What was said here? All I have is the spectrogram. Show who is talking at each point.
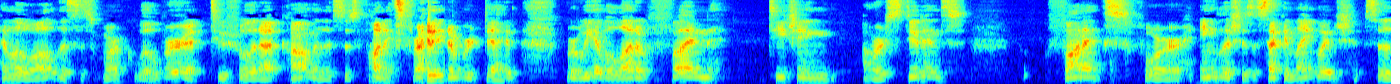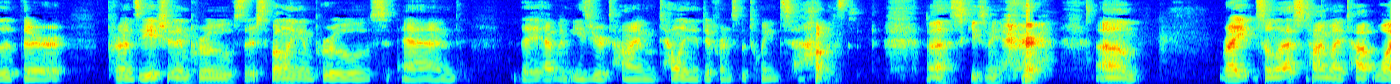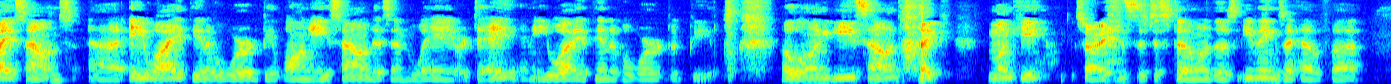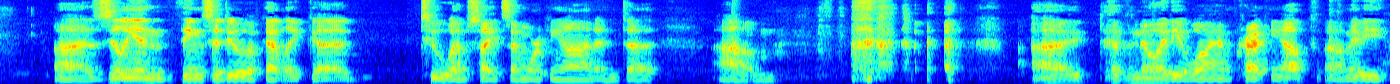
Speaker 1: Hello all, this is Mark Wilbur at Toshuo.com and this is Phonics Friday number 10 where we have a lot of fun teaching our students phonics for English as a second language so that their pronunciation improves, their spelling improves, and they have an easier time telling the difference between sounds. uh, excuse me. um, Right, so last time I taught Y sounds. Uh, AY at the end of a word would be a long A sound, as in way or day, and EY at the end of a word would be a long E sound, like monkey. Sorry, this is just uh, one of those evenings. I have uh, a zillion things to do. I've got like uh, two websites I'm working on, and uh, um, I have no idea why I'm cracking up. Uh, maybe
